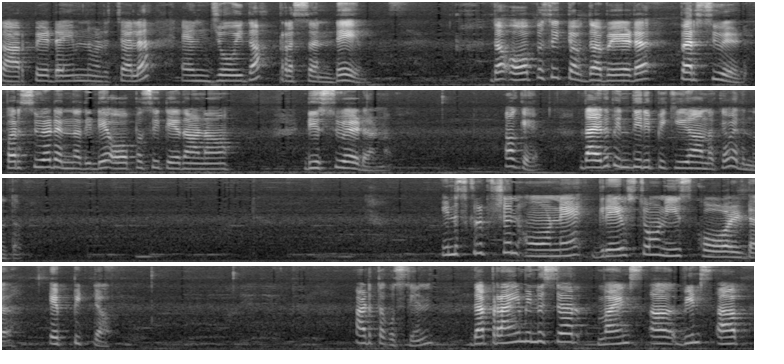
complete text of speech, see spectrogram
carpe diem എന്ന് വിളിച്ചാൽ enjoy the present day the opposite of the word persuade persuade എന്നതിന്റെ ഓപ്പോസിറ്റ് ഏതാണ്? ഡിസ്വേഡ് ആണ്. ഓക്കെ അതായത് പിന്തിരിപ്പിക്കുക എന്നൊക്കെ വരുന്നത്. Inscription on a grave stone is called epitaph അടുത്ത question the prime minister winds winds up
